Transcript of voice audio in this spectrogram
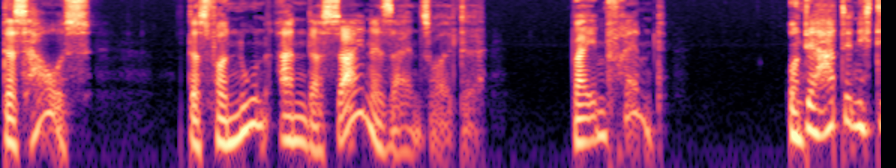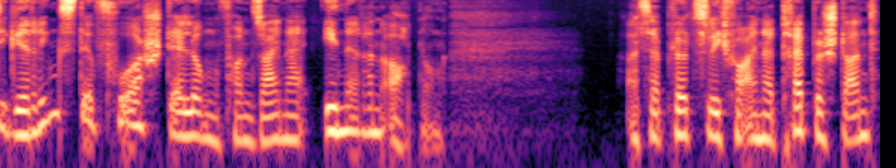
Das Haus, das von nun an das seine sein sollte, war ihm fremd. Und er hatte nicht die geringste Vorstellung von seiner inneren Ordnung. Als er plötzlich vor einer Treppe stand,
